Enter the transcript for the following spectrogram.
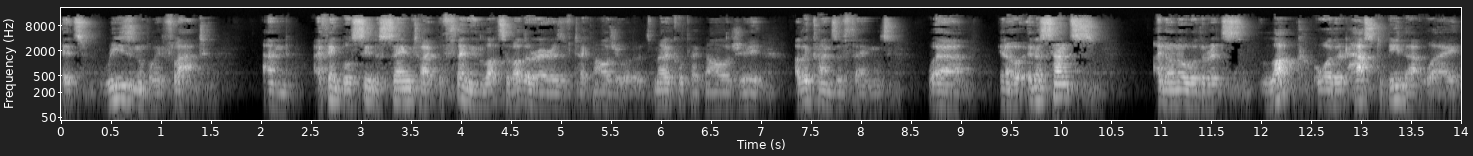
it's reasonably flat. And I think we'll see the same type of thing in lots of other areas of technology, whether it's medical technology, other kinds of things, where, you know, in a sense, I don't know whether it's luck or whether it has to be that way,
